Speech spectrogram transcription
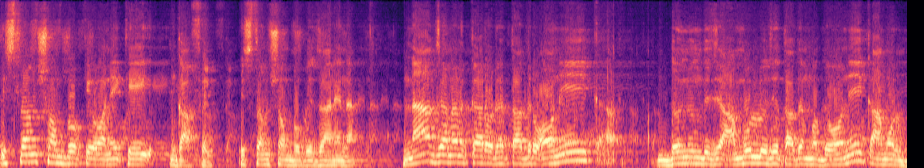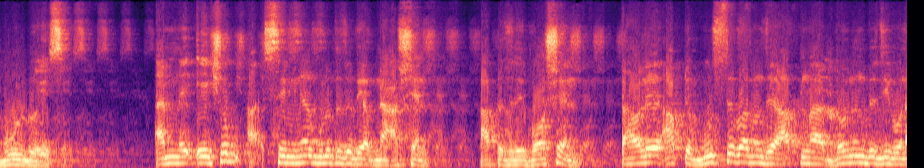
ইসলাম সম্পর্কে অনেকেই গাফেল। ইসলাম সম্পর্কে জানে না। না জানার কারণে তাদের অনেক দৈনন্দিন যে আমল রয়েছে তাদের মধ্যে অনেক আমল ভুল রয়েছে। আপনি এইসব সেমিনার গুলোতে যদি আপনি আসেন, আপনি যদি বসেন, তাহলে আপনি বুঝতে পারবেন যে আপনার দৈনন্দিন জীবনে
